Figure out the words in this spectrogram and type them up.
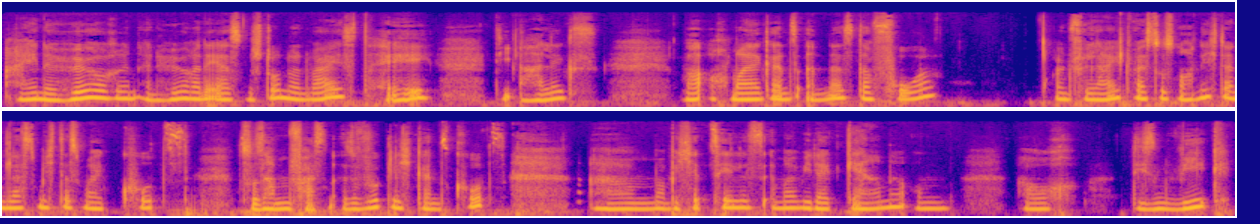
eine Hörerin, ein Hörer der ersten Stunde und weißt, hey, die Alex war auch mal ganz anders davor. Und vielleicht weißt du es noch nicht, dann lass mich das mal kurz zusammenfassen. Also wirklich ganz kurz. Ähm, aber ich erzähle es immer wieder gerne, um auch diesen Weg,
